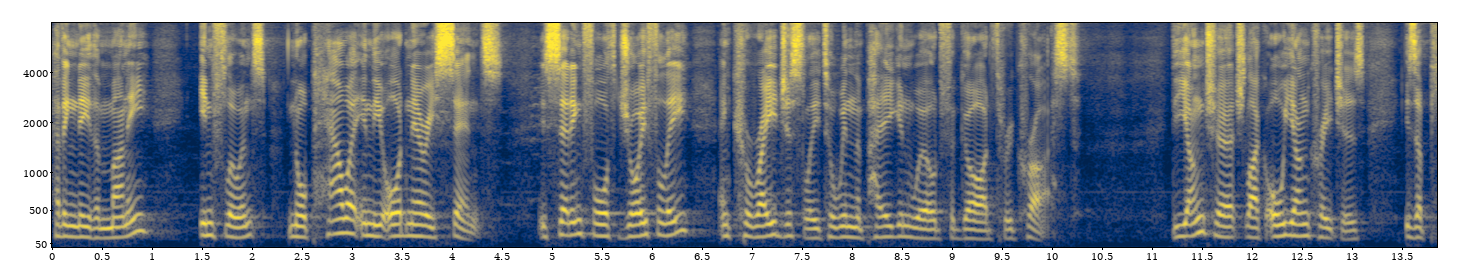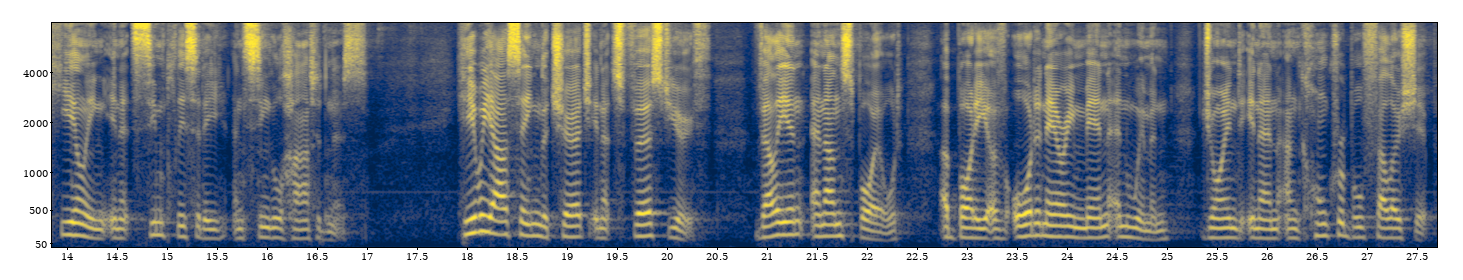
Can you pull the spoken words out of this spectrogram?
having neither money, influence, nor power in the ordinary sense is setting forth joyfully and courageously to win the pagan world for God through Christ. The young church, like all young creatures, is appealing in its simplicity and single heartedness. Here we are seeing the church in its first youth, valiant and unspoiled, a body of ordinary men and women joined in an unconquerable fellowship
